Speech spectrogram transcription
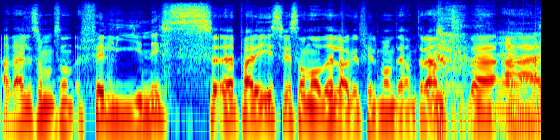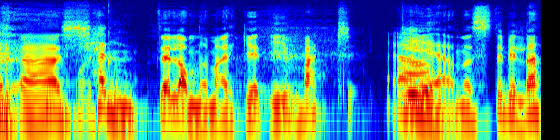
ja, Det er liksom sånn Fellinis eh, Paris, hvis han hadde laget film om det omtrent. Det er eh, kjente landemerker i hvert Ja. eneste bilde.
